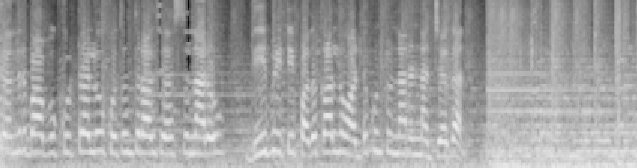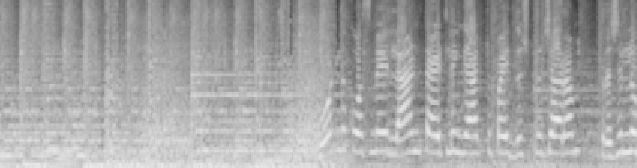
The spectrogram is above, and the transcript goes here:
చంద్రబాబు కుట్రలు కుతంత్రాలు చేస్తున్నారు. డీబీటీ పథకాలను అడ్డుకుంటున్నారన్న జగన్. ఓట్ల కోసమే ల్యాండ్ టైటిలింగ్ యాక్ట్ పై దుష్ప్రచారం. ప్రజల్లో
